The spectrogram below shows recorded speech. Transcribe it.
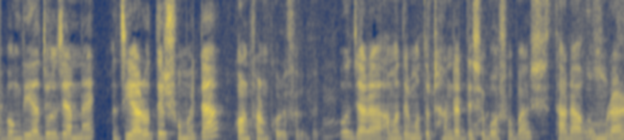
এবং রিয়াজুল জান্নায় জিয়ারতের সময়টা কনফার্ম করে ফেলবেন। তো যারা আমাদের মতো ঠান্ডার দেশে বসবাস, তারা ওমরার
